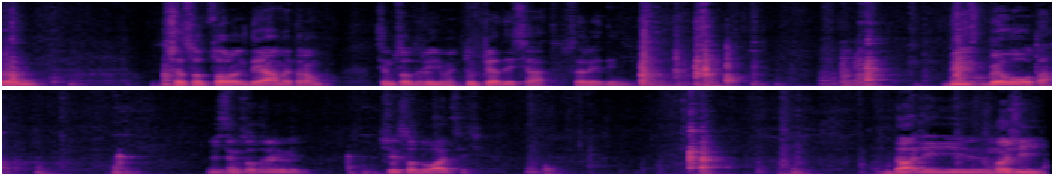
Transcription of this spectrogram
БУ. 640 діаметром 700 гривень. Тут 50 всередині. Диск Белота. 800 гривень. 620. Далі ножі.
